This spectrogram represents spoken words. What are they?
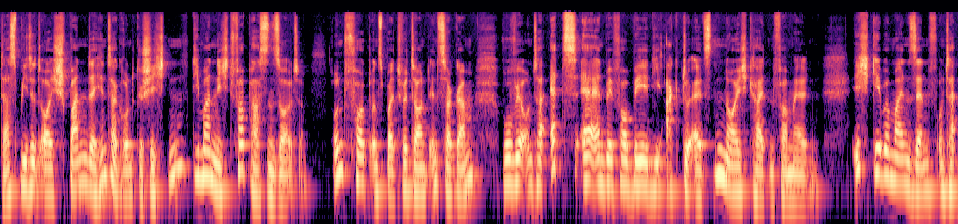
Das bietet euch spannende Hintergrundgeschichten, die man nicht verpassen sollte. Und folgt uns bei Twitter und Instagram, wo wir unter rnbvb die aktuellsten Neuigkeiten vermelden. Ich gebe meinen Senf unter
